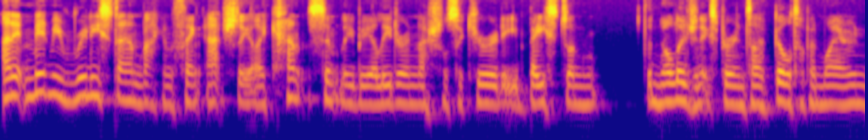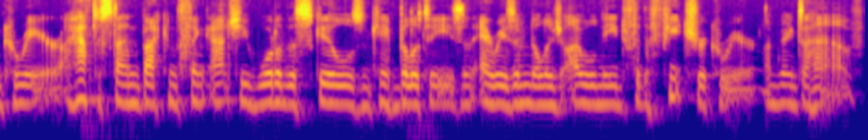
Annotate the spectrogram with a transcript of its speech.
And it made me really stand back and think actually, I can't simply be a leader in national security based on the knowledge and experience I've built up in my own career, I have to stand back and think actually what are the skills and capabilities and areas of knowledge I will need for the future career I'm going to have?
